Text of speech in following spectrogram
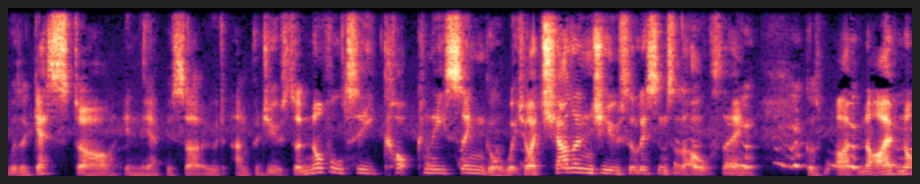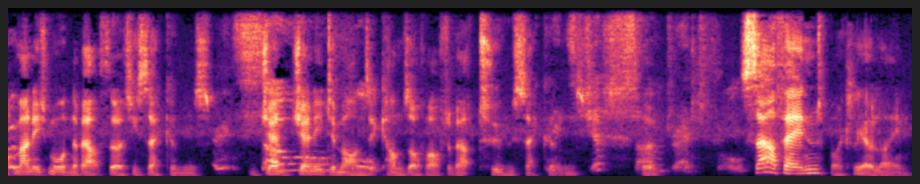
was a guest star in the episode and produced a novelty Cockney single, which I challenge you to listen to the whole thing because I've not I've not managed more than about thirty seconds. So Jen, Jenny demands it comes off after about two It's seconds. just so But- dreadful. South End by Cleo Laine.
